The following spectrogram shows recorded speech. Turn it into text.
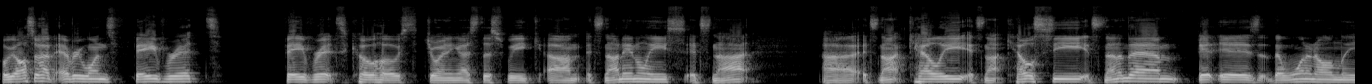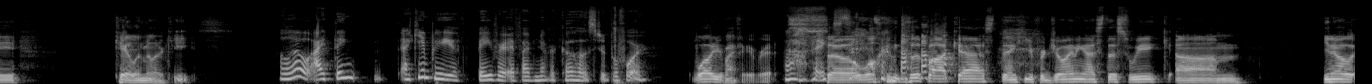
but we also have everyone's favorite favorite co-host joining us this week. Um, it's not Annalise. It's not. Uh, it's not Kelly. It's not Kelsey. It's none of them. It is the one and only Caelynn Miller-Keyes. Hello. I think I can't be a favorite if I've never co-hosted before. Well, you're my favorite. Oh, so, welcome to the podcast. Thank you for joining us this week. Um, you know,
